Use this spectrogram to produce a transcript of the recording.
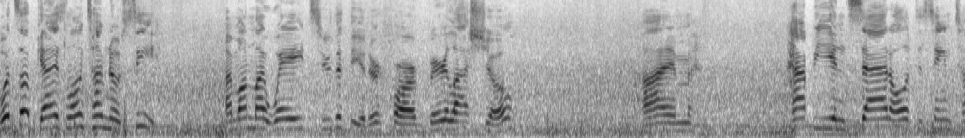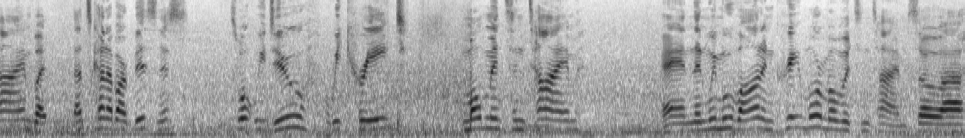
What's up guys? Long time no see. I'm on my way to the theater for our very last show. I'm happy and sad all at the same time, but that's kind of our business. It's what we do. We create moments in time and then we move on and create more moments in time. So uh,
